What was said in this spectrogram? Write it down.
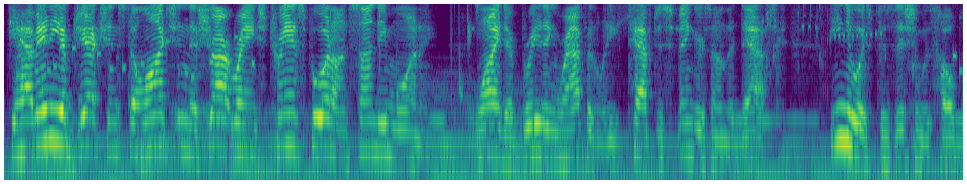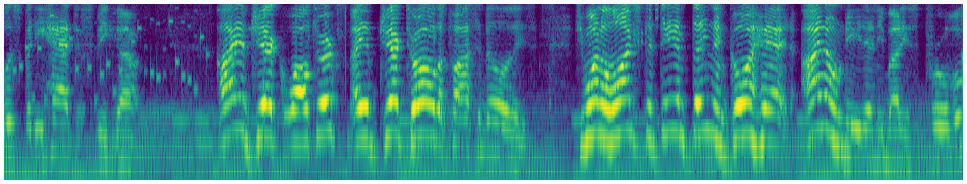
if you have any objections to launching the short range transport on Sunday morning. Winder, breathing rapidly, tapped his fingers on the desk. He knew his position was hopeless, but he had to speak up. I object, Walter. I object to all the possibilities. If you want to launch the damn thing, then go ahead. I don't need anybody's approval.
